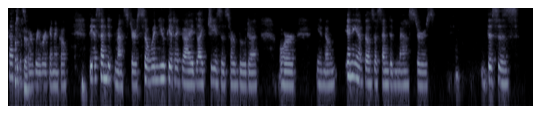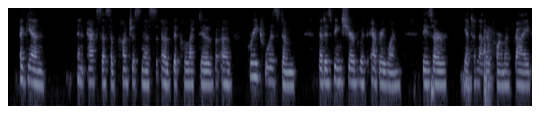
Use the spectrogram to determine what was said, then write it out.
That is Okay. where we were going to go. The ascended masters. So when you get a guide like Jesus or Buddha, or you know any of those ascended masters, this is again an access of consciousness of the collective of great wisdom that is being shared with everyone. These are yet another form of guide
